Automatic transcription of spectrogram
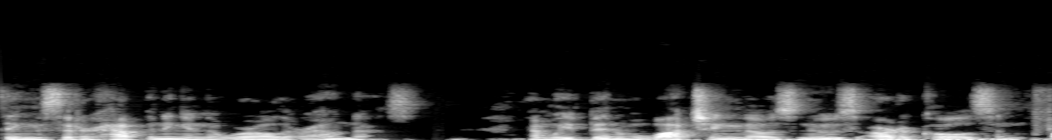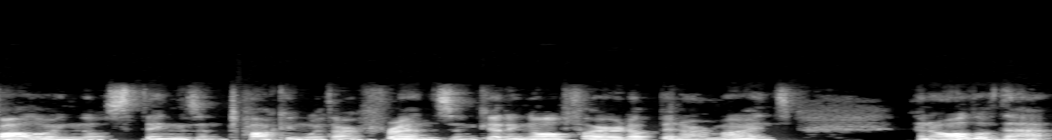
things that are happening in the world around us. And we've been watching those news articles and following those things and talking with our friends and getting all fired up in our minds. And all of that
